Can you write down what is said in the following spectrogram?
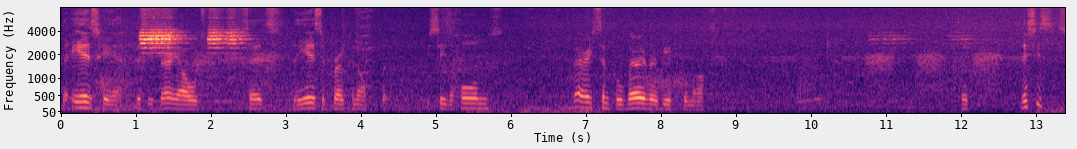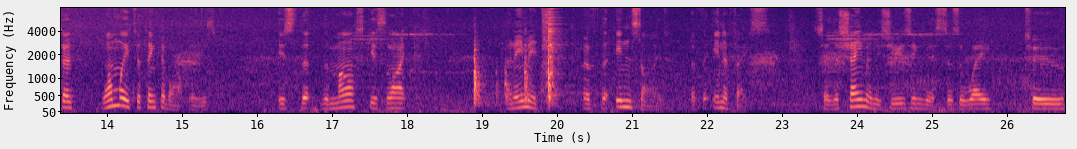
the ears here, this is very old, so it's the ears are broken off, but you see the horns. Very simple, very, very beautiful mask. So this is, so one way to think about these is that the mask is like an image of the inside, of the inner face. So the shaman is using this as a way to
